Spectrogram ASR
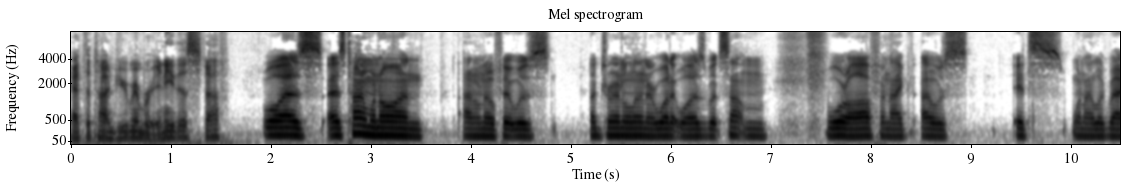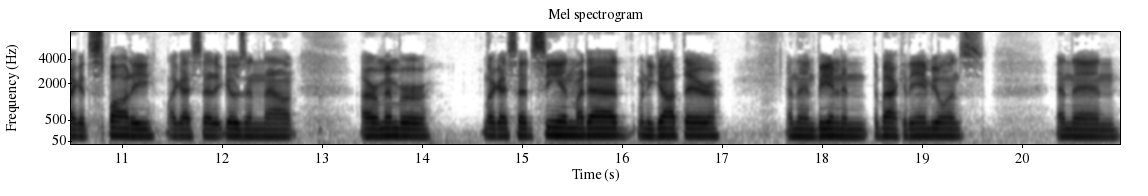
at the time? Do you remember any of this stuff? Well, as as time went on, I don't know if it was adrenaline or what it was, but something wore off, and I I was. It's when I look back, it's spotty. Like I said, it goes in and out. I remember, like I said, seeing my dad when he got there, and then being in the back of the ambulance, and then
